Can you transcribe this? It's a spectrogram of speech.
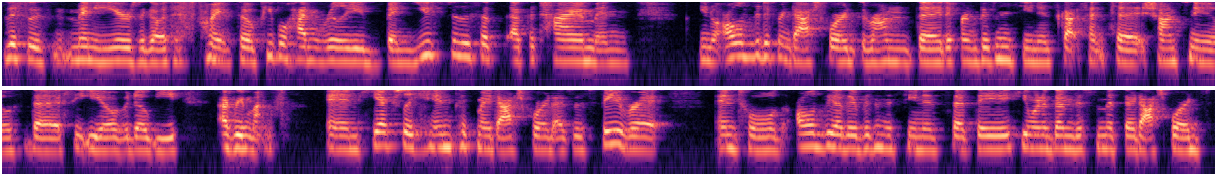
this was many years ago at this point. So people hadn't really been used to this at, at, the time. And, you know, all of the different dashboards around the different business units got sent to Sean Shantanu, the CEO of Adobe, every month. And he actually handpicked my dashboard as his favorite and told all of the other business units that they he wanted them to submit their dashboards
